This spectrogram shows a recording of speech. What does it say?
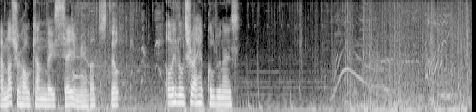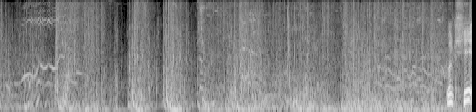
I'm not sure how can they save me, but still, a little try could be nice. Look, he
